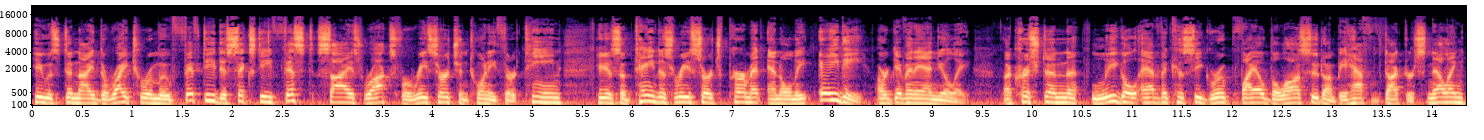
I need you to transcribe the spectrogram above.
He was denied the right to remove 50 to 60 fist sized rocks for research in 2013. He has obtained his research permit, and only 80 are given annually. A Christian legal advocacy group filed the lawsuit on behalf of Dr. Snelling.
